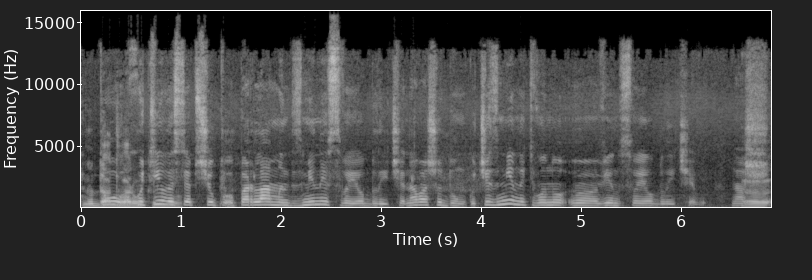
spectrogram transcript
Ну да, То два роки хотілося було. б, щоб парламент змінив своє обличчя. На вашу думку, чи змінить воно е, він своє обличчя? Наш Е, е,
